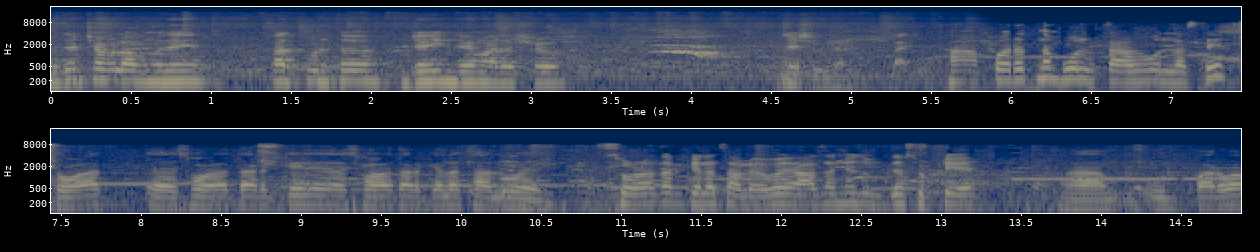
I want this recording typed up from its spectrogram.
उद्याच्या ब्लॉगमध्ये तात्पुरतं. जय हिंद जय महाराष्ट्र. जय शिवराय. बाय हा परत ना बोल काय बोललास ते? सोळा सोळा तारखे सोळा तारखेला चालू आहे. सोळा तारखेला चालू आहे. होय आज आणि उद्या सुट्टी आहे. हा उ- परवा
